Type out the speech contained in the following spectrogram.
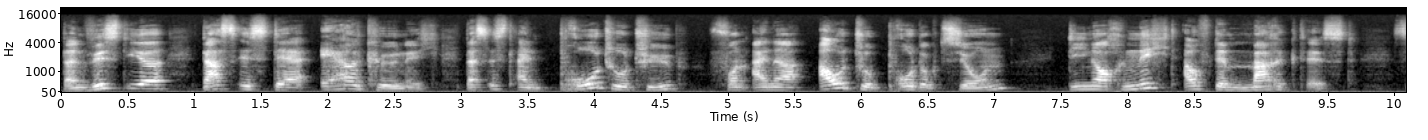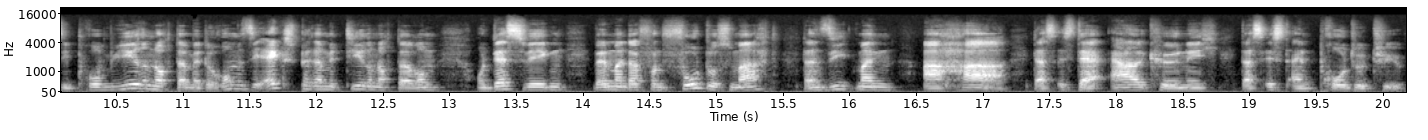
dann wisst ihr, das ist der Erlkönig. Das ist ein Prototyp von einer Autoproduktion, die noch nicht auf dem Markt ist. Sie probieren noch damit rum, sie experimentieren noch darum und deswegen, wenn man davon Fotos macht, dann sieht man, aha, das ist der Erlkönig, das ist ein Prototyp.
